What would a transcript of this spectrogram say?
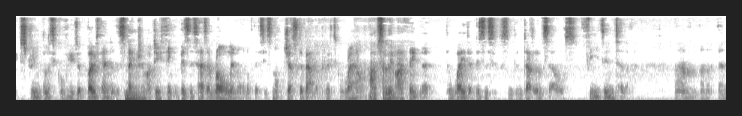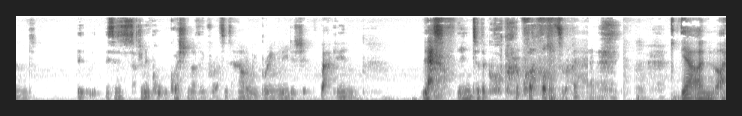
extreme political views at both ends of the spectrum. Mm. I do think business has a role in all of this. It's not just about the political realm. Absolutely. I think that the way that businesses can conduct themselves feeds into that. Um, and, and it, this is such an important question, I think, for us: is how do we bring leadership back in? Yes, into the corporate world, right? Yeah, and I,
